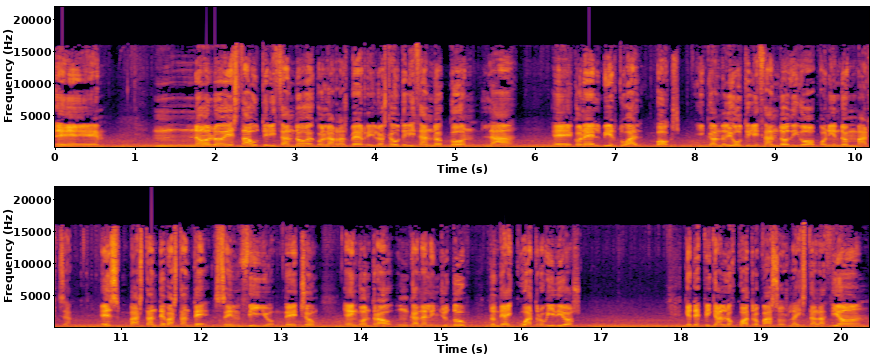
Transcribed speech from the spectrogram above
Eh, no lo he estado utilizando con la Raspberry, lo he estado utilizando con la eh, con el Virtual Box. Y cuando digo utilizando, digo poniendo en marcha. Es bastante, bastante sencillo. De hecho, he encontrado un canal en YouTube donde hay cuatro vídeos que te explican los cuatro pasos. La instalación,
